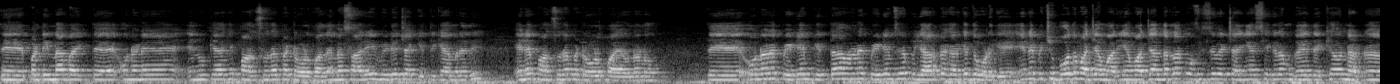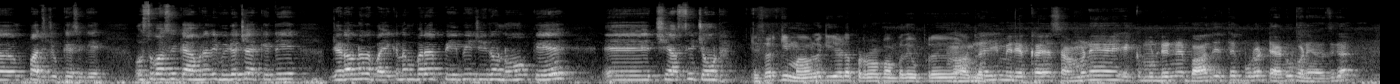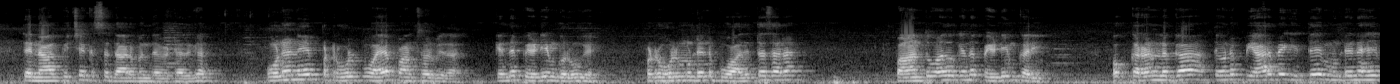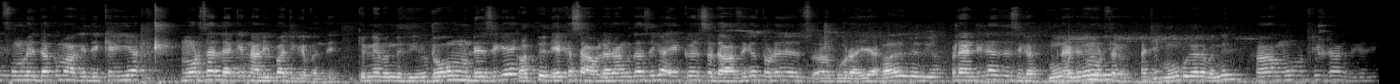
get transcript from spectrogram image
ਤੇ ਪਟੀਨਾ ਬਾਈਕ ਤੇ ਆਏ। ਉਹਨਾਂ ਨੇ ਇਹਨੂੰ ਕਿਹਾ ਕਿ 500 ਦਾ ਪੈਟਰੋਲ ਪਾ ਦੇ। ਮੈਂ ਸਾਰੀ ਵੀਡੀਓ ਚੈੱਕ ਕੀਤੀ ਕੈਮਰੇ ਦੀ। ਇਹਨੇ 500 ਦਾ ਪੈਟਰੋਲ ਪਾਇਆ ਉਹਨਾਂ ਨੂੰ। ਤੇ ਉਹਨਾਂ ਨੇ ਪੇਟੀਐਮ ਕੀਤਾ ਉਹਨਾਂ ਨੇ ਪੇਟੀਐਮ ਸਿਰਫ 50 ਰੁਪਏ ਕਰਕੇ ਦੌੜ ਗਏ। ਇਹਨੇ ਪਿੱਛੇ ਬਹੁਤ ਆਵਾਜ਼ਾਂ ਮਾਰੀਆਂ ਆਵਾਜ਼ਾਂ ਅੰਦਰ ਤੱਕ ਆਫਿਸ ਦੇ ਵਿੱਚ ਆਈਆਂ ਸੀ ਇੱਕਦਮ ਗਏ ਦੇਖਿਆ ਉਹ ਨੱਠ- ਅਹ ਭੱਜ ਚੁੱਕੇ ਸੀਗੇ। ਉਸ ਤੋਂ ਬਾਅਦ ਅਸੀਂ ਕੈਮਰੇ ਦੀ ਵੀਡੀਓ ਚੈੱਕ ਕੀਤੀ ਜਿਹੜਾ ਉਹਨਾਂ ਦਾ ਬਾਈਕ ਨੰਬਰ ਹੈ PB09K 8664 ਇਹ ਸਰ ਕੀ ਮਾਮਲਾ ਕੀ ਜਿਹੜਾ ਪੈਟਰੋਲ ਪੰਪ ਦੇ ਉੱਪਰ ਮਾਮਲਾ ਜੀ ਮੇਰੇ ਅੱਖਾਂ ਦੇ ਸਾਹਮਣੇ ਇੱਕ ਮੁੰਡੇ ਨੇ ਬਾਂਹ ਦੇ ਉੱਤੇ ਪੂਰਾ ਟੈਟੂ ਬਣਿਆ ਹੋਇਆ ਸੀਗਾ ਤੇ ਨਾਲ ਪਿੱਛੇ ਇੱਕ ਸਰਦਾਰ ਬੰਦਾ ਬੈਠਾ ਸੀਗਾ। ਉਹਨਾਂ ਨੇ ਪੈਟਰੋਲ ਪਵਾਇਆ 500 ਰੁਪਏ ਦਾ। ਕਹਿੰਦੇ ਪੇਟੀਐਮ ਕਰੂੰਗੇ। ਪੈਟਰੋਲ ਮੁੰਡੇ ਨੇ ਪਵਾ ਦਿੱਤਾ ਸਾਰਾ। ਪਾਣ ਤੋਂ ਬਾਅਦ ਉਹ ਕਹਿੰਦਾ ਪੇਟੀਐਮ ਕਰੀ। ਉਹ ਕਰਨ ਲੱਗਾ ਤੇ ਉਹਨੇ 50 ਰੁਪਏ ਕੀਤੇ। ਮੁੰਡੇ ਨੇ ਇਹ ਫੋਨ ਇਦਾਂ ਘੁਮਾ ਕੇ ਦੇਖਿਆ ਹੀ ਆ। ਮੋਟਰਸਾਈਕਲ ਲੈ ਕੇ ਨਾਲ ਹੀ ਭੱਜ ਗਏ ਬੰਦੇ। ਕਿੰਨੇ ਬੰਦੇ ਉਹ? ਦੋ ਮੁੰਡੇ ਸੀਗੇ। ਕਾਹਤੇ ਸੀ? ਇੱਕ ਸਾਵਲਾ ਰੰਗ ਦਾ ਸੀਗਾ ਇੱਕ ਸਰਦਾਰ ਸੀਗਾ ਥੋੜੇ ਗੋਰਾ ਜਿਹਾ। ਕਾਹਦੇ ਤੇ ਸੀਗਾ? ਪਲੈਂਟੀਨਾ ਸੀਗਾ। ਮੂੰਹ। ਸੀ? ਹਾਂਜੀ। ਮੂੰਹ ਵਗੈਰਾ ਬੰਨੇ ਸੀ? ਹਾਂ ਮੂੰਹ ਠੀਕ ਠਾਕ ਸੀਗਾ ਜੀ।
